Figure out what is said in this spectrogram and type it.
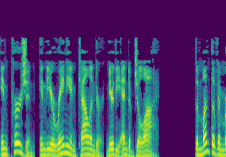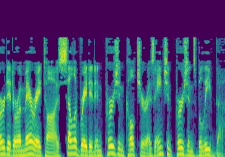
in Persian, in the Iranian calendar near the end of July. The month of Imerdad or Amareta is celebrated in Persian culture as ancient Persians believed the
